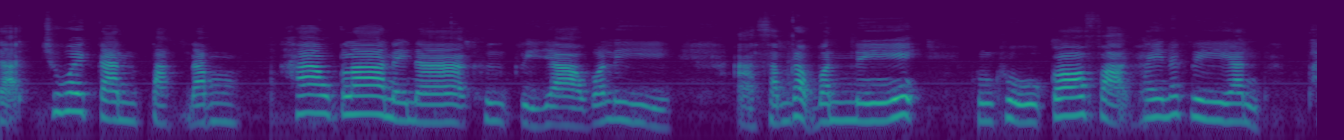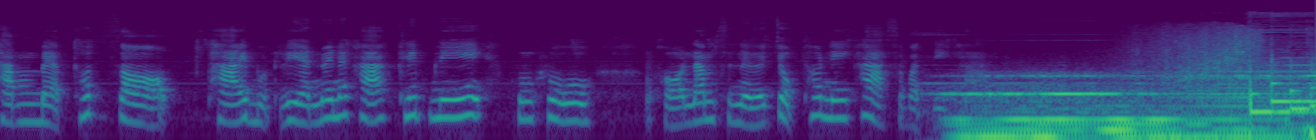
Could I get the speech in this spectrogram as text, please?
จะช่วยกันปักดำข้าวกล้าในนาคือกริยาวลีสำหรับวันนี้ คุณครูก็ฝากให้นักเรียนทำแบบทดสอบท้ายบทเรียนด้วยนะคะ คลิปนี้คุณครู ขอนำเสนอจบเท่านี้ค่ะ สวัสดีค่ะ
